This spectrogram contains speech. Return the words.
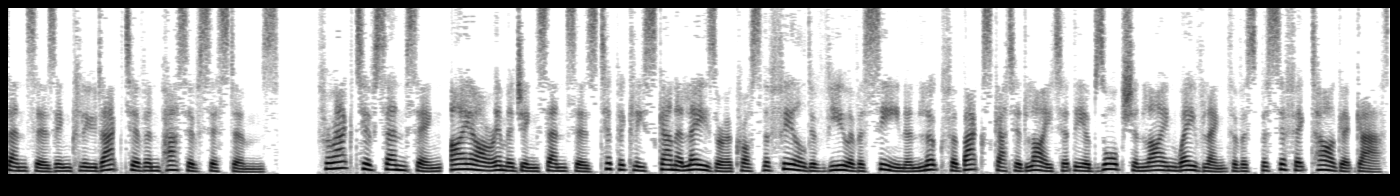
sensors include active and passive systems. For active sensing, IR imaging sensors typically scan a laser across the field of view of a scene and look for backscattered light at the absorption line wavelength of a specific target gas.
